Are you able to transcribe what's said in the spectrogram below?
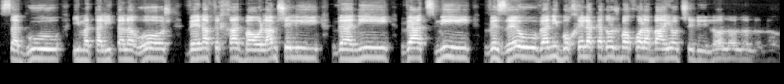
סגור, עם הטלית על הראש, ואין אף אחד בעולם שלי, ואני, ועצמי, וזהו, ואני בוכה לקדוש ברוך הוא על הבעיות שלי. לא, לא, לא, לא, לא.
